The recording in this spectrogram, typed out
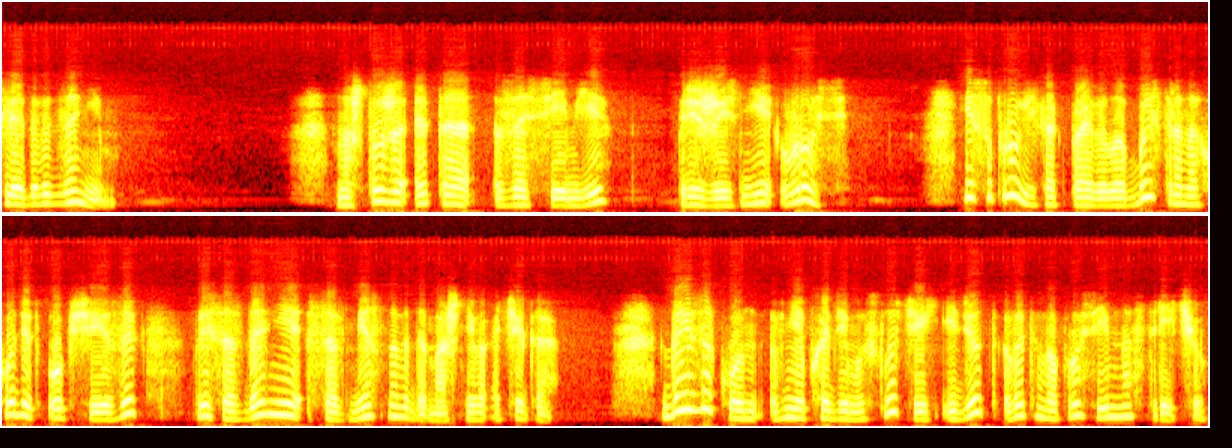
следовать за ним. Но что же это за семьи при жизни врозь? И супруги, как правило, быстро находят общий язык при создании совместного домашнего очага. Да и закон в необходимых случаях идет в этом вопросе им навстречу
